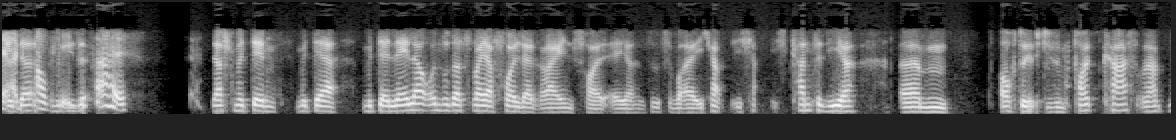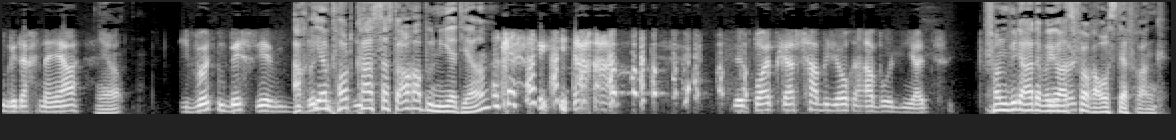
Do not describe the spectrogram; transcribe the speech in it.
Ja, auf mit jeden Fall. das mit dem, mit der, mit der Leila und so, das war ja voll der Reinfall, ey. Das ist, weil ich hab, ich, ich kannte die ja, ähm, auch durch diesen Podcast und hab mir gedacht, naja, Ja. die wird ein bisschen. Ach, Ihren Podcast hast du auch abonniert, ja? ja. Den Podcast habe ich auch abonniert. Schon wieder hat er aber Ja. was voraus, der Frank.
